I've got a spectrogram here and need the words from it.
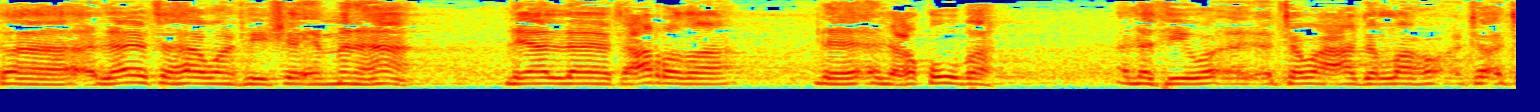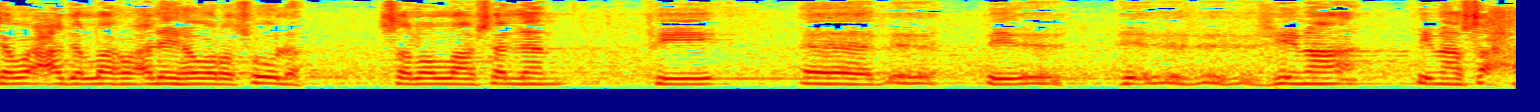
فلا يتهاون في شيء منها لئلا يتعرض للعقوبة التي توعد الله توعد الله عليها ورسوله صلى الله عليه وسلم في آه، في فيما فيما صح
